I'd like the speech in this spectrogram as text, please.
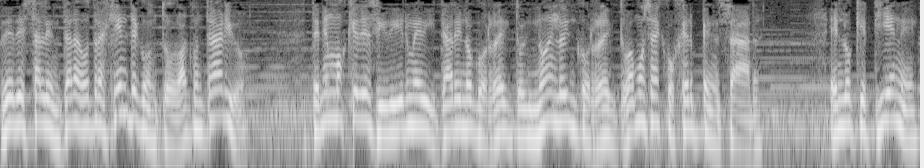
de desalentar a otra gente con todo. Al contrario, tenemos que decidir meditar en lo correcto y no en lo incorrecto. Vamos a escoger pensar en lo que tiene,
